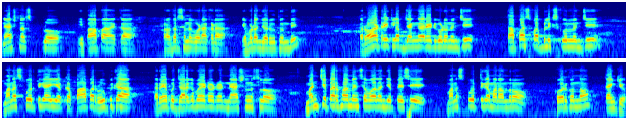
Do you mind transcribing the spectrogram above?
నేషనల్స్లో ఈ పాప యొక్క ప్రదర్శన కూడా అక్కడ ఇవ్వడం జరుగుతుంది. రోటరీ క్లబ్ జంగారెడ్డిగూడ నుంచి తపస్ పబ్లిక్ స్కూల్ నుంచి మనస్ఫూర్తిగా ఈ యొక్క పాప రూపిక రేపు జరగబోయేటటువంటి నేషనల్స్లో మంచి పెర్ఫార్మెన్స్ ఇవ్వాలని చెప్పేసి మనస్ఫూర్తిగా మనందరం కోరుకుందాం. థ్యాంక్ యూ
